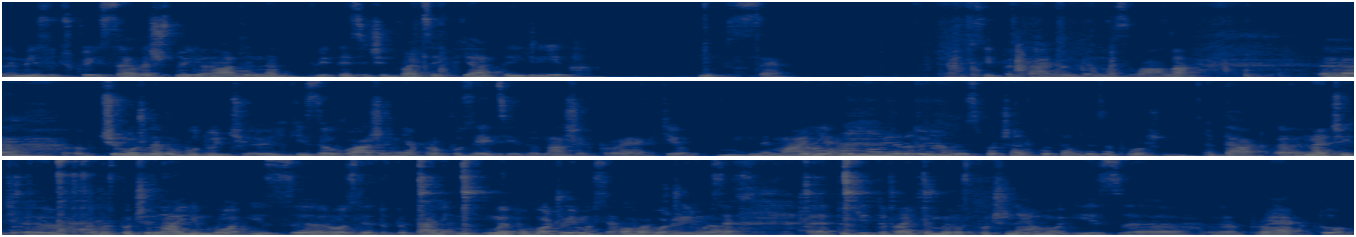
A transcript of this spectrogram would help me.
Мізицької селищної ради на 2025 рік. І все. Всі питання я назвала. Е, Чи можливо будуть е, якісь зауваження, пропозиції до наших проєктів? Ні. Немає. Пропоную розглянути спочатку там, де запрошені. Так, е, значить, розпочинаємо із розгляду питання. Ми погоджуємося? Погоджуємося. Е, Тоді давайте ми розпочнемо із проекту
